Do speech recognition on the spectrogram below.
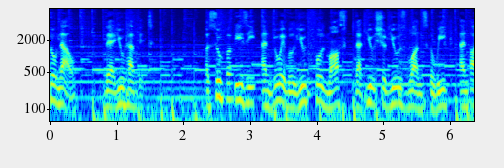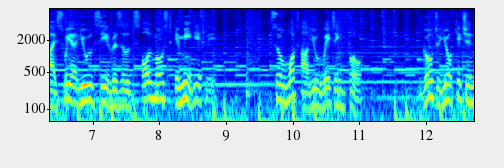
So now, there you have it. A super easy and doable youthful mask that you should use once a week and I swear you'll see results almost immediately. So what are you waiting for? Go to your kitchen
